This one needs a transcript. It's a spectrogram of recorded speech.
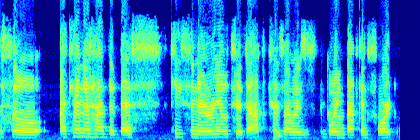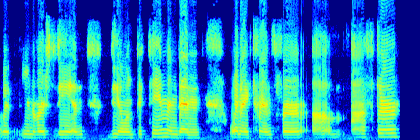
So I kind of had the best case scenario to adapt because I was going back and forth with university and the Olympic team. And then when I transfer um, after,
